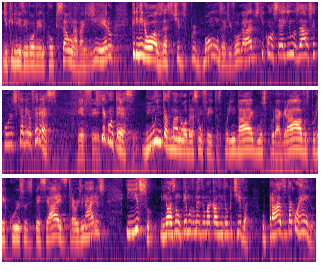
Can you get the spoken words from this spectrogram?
de crimes envolvendo corrupção, lavagem de dinheiro, criminosos assistidos por bons advogados que conseguem usar os recursos que a lei oferece. Perfeito. O que acontece? Muitas manobras são feitas por embargos, por agravos, por recursos especiais, extraordinários, e isso nós não temos mais uma causa interruptiva. O prazo está correndo.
